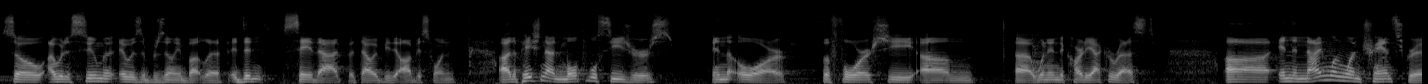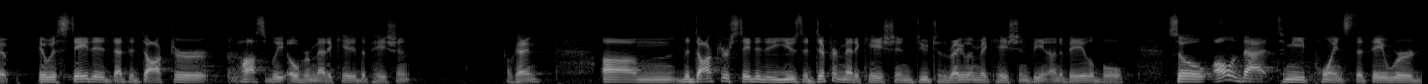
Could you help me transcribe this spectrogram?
So I would assume it it was a Brazilian butt lift. It didn't say that, but that would be the obvious one. Uh, the patient had multiple seizures in the OR before she um, uh, went into cardiac arrest. Uh, in the 911 transcript, it was stated that the doctor possibly over medicated the patient. Okay. Um, the doctor stated that he used a different medication due to the regular medication being unavailable. So, all of that to me points that they were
